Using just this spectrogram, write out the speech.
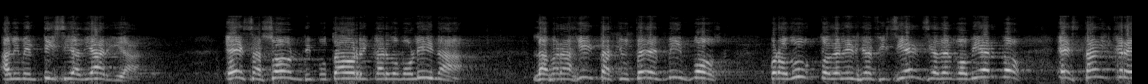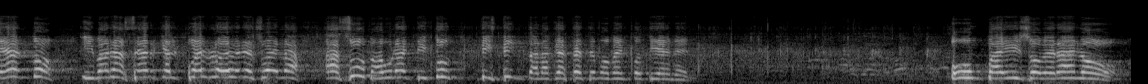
alimenticia diaria? Esas son, diputado Ricardo Molina, las barajitas que ustedes mismos, producto de la ineficiencia del gobierno, están creando y van a hacer que el pueblo de Venezuela asuma una actitud distinta a la que hasta este momento tienen. Un país soberano,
